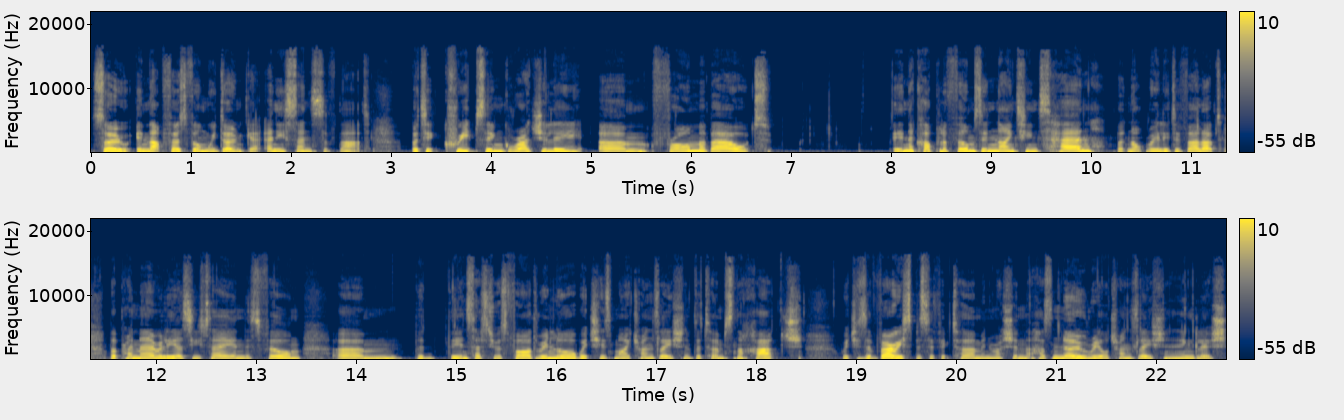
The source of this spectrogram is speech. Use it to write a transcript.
So in that first film, we don't get any sense of that, but it creeps in gradually um, from about in a couple of films in 1910, but not really developed. But primarily, as you say in this film, um, the, the incestuous father-in-law, which is my translation of the term snokhach, which is a very specific term in Russian that has no real translation in English.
